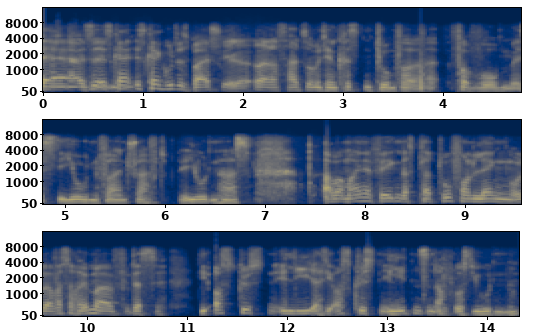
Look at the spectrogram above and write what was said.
Ja, es ist kein, ist kein gutes Beispiel, weil das halt so mit dem Christentum ver, verwoben ist, die Judenfeindschaft, der Judenhass. Aber meinetwegen das Plateau von Längen oder was auch immer, das, die Ostküsten-Eliten die Ostküsten sind auch bloß Juden. Ne?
